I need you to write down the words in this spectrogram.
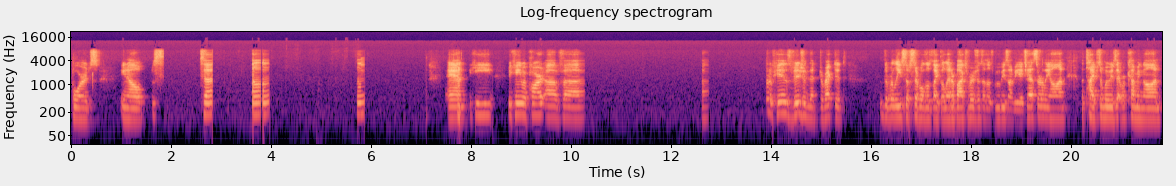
towards you know and he became a part of uh, sort of his vision that directed the release of several of those like the letterbox versions of those movies on VHS early on, the types of movies that were coming on.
